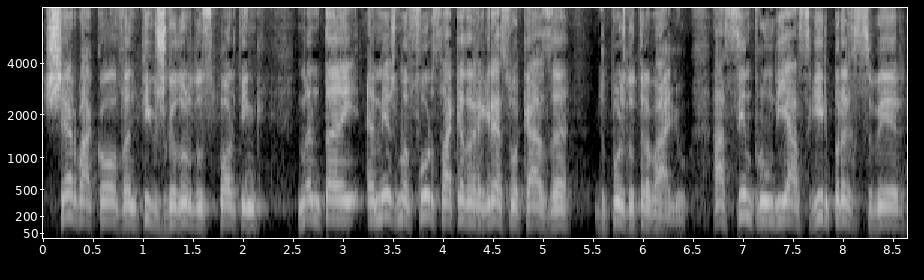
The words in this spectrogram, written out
Sherbakov, antigo jogador do Sporting, mantém a mesma força a cada regresso a casa depois do trabalho. Há sempre um dia a seguir para receber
